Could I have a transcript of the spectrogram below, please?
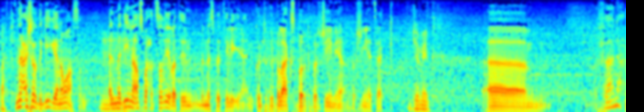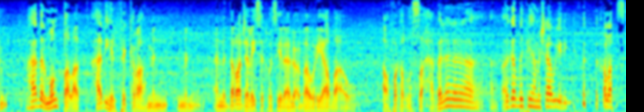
صح. 12 دقيقة أنا واصل. مم. المدينة أصبحت صغيرة بالنسبة لي يعني. كنت في بلاكسبرغ فيرجينيا Virginia Tech. جميل. آم، فنعم هذا المنطلق هذه الفكرة من من أن الدراجة ليست وسيلة لعبة أو رياضة أو أو فقط للصحة. بل لا لا, لا أقضي فيها مشاويري. خلاص.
